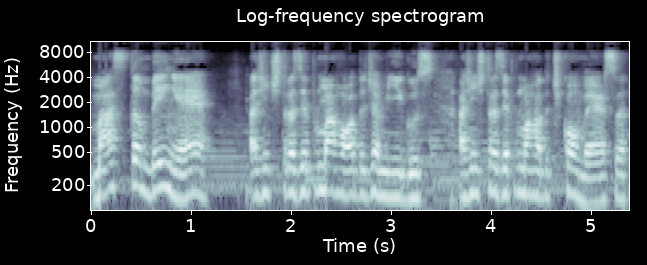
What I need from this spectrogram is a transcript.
Mas também é a gente trazer para uma roda de amigos, a gente trazer para uma roda de conversa,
